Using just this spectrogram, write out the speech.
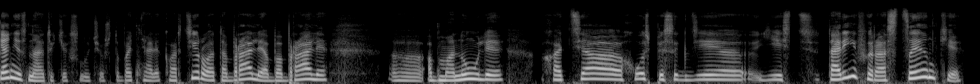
Я не знаю таких случаев, чтобы отняли квартиру, отобрали, обобрали, обманули. Хотя хосписы, где есть тарифы, расценки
